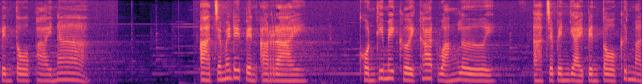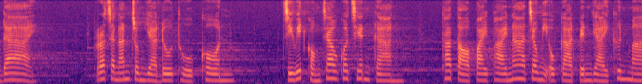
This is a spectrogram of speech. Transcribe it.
เป็นโตภายหน้า อาจจะไม่ได้เป็นอะไร คนที่ไม่เคยคาดหวังเลย อาจจะเป็นใหญ่เป็นโตขึ้นมาได้ เพราะฉะนั้นจงอย่าดูถูกคน ชีวิตของเจ้าก็เช่นกัน ถ้าต่อไปภายหน้าเจ้ามีโอกาสเป็นใหญ่ขึ้นมา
